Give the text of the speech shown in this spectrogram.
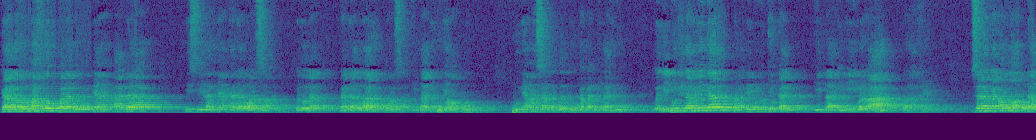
Kalau makhluk pada umumnya ada istilahnya kadaluarsa. Betul tak? Kadaluarsa. Kita punya waktu, punya masa tertentu kapan kita hidup. Begitu kita meninggal berarti menunjukkan kita ini berakhir. Sedangkan Allah tidak.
